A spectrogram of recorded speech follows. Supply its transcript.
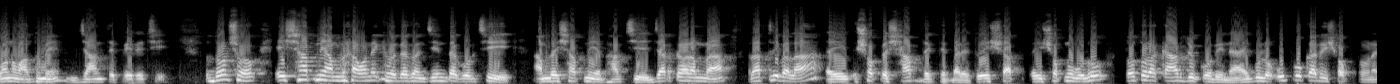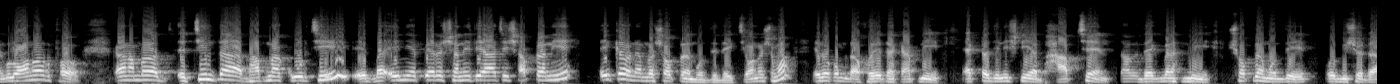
গণমাধ্যমে জানতে পেরেছি। দর্শক, এই সাপ নিয়ে আমরা অনেকে হয়তো এখন চিন্তা করছি, আমরা এই সাপ নিয়ে ভাবছি, যার কারণে আমরা রাত্রিবেলা এই স্বপ্নে সাপ দেখতে পারি। তো এই সাপ, এই স্বপ্নগুলো ততটা কার্যকরী না, এগুলো উপকারী স্বপ্ন না, এগুলো অনর্থক। কারণ আমরা চিন্তা ভাবনা করছি, বা এই নিয়ে পেরেশানিতে আছি সাপটা নিয়ে এই কারণে আমরা স্বপ্নের মধ্যে দেখছি। অনেক সময় এরকমটা হয়ে থাকে। আপনি একটা জিনিস নিয়ে ভাবছেন, তাহলে দেখবেন আপনি স্বপ্নের মধ্যে ওই বিষয়টা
